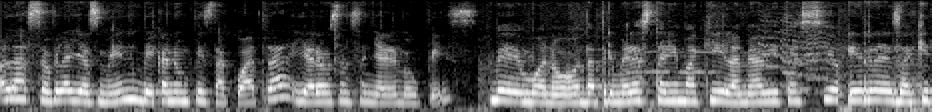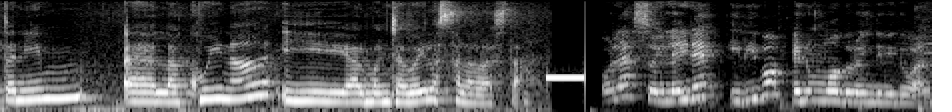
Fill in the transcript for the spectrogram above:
Hola, sóc la Yasmin, bec en un pis de 4 i ara us ensenyaré el meu pis. Bé, bueno, de primeres tenim aquí la meva habitació i res, aquí tenim eh, la cuina i el menjador i la sala d'estar. Hola, soy Leire y vivo en un módulo individual.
